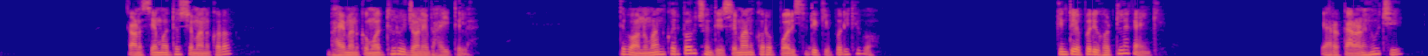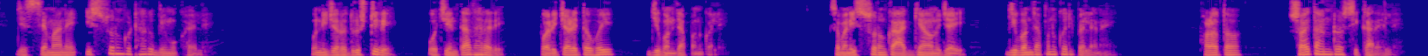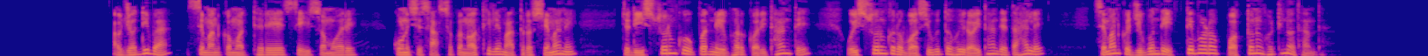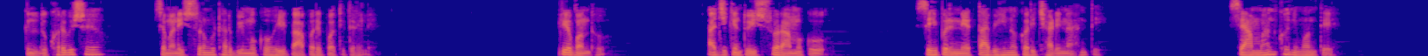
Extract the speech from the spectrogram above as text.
କାରଣ ସେ ମଧ୍ୟ ସେମାନଙ୍କର ଭାଇମାନଙ୍କ ମଧ୍ୟରୁ ଜଣେ ଭାଇ ଥିଲା। ତେବେ ଅନୁମାନ କରିପାରୁଛନ୍ତି ସେମାନଙ୍କର ପରିସ୍ଥିତି କିପରି ଥିବ? କିନ୍ତୁ ଏପରି ଘଟିଲା କାହିଁକି? ଏହାର କାରଣ ହେଉଛି ଯେ ସେମାନେ ଈଶ୍ୱରଙ୍କଠାରୁ ବିମୁଖ ହେଲେ ଓ ନିଜର ଦୃଷ୍ଟିରେ ଓ ଚିନ୍ତାଧାରାରେ ପରିଚାଳିତ ହୋଇ ଜୀବନଯାପନ କଲେ। ସେମାନେ ଈଶ୍ୱରଙ୍କ ଆଜ୍ଞା ଅନୁଯାୟୀ ଜୀବନଯାପନ କରିପାରିଲେ ନାହିଁ। ଫଳତଃ ଶୟତାନର ଶିକାର ହେଲେ। ଆଉ ଯଦିବା ସେମାନଙ୍କ ମଧ୍ୟରେ ସେହି ସମୟରେ କୌଣସି ଶାସକ ନଥିଲେ ମାତ୍ର ସେମାନେ ଯଦି ଈଶ୍ୱରଙ୍କ ଉପରେ ନିର୍ଭର କରିଥାନ୍ତେ ଓ ଈଶ୍ୱରଙ୍କର ବଶୀଭୂତ ହୋଇ ରହିଥାନ୍ତେ ତାହେଲେ ସେମାନଙ୍କ ଜୀବନରେ ଏତେ ବଡ଼ ପତନ ଘଟିନଥାନ୍ତା କିନ୍ତୁ ଦୁଃଖର ବିଷୟ ସେମାନେ ଈଶ୍ୱରଙ୍କଠାରୁ ବିମୁଖ ହୋଇ ପାପରେ ପତିତ ହେଲେ। ପ୍ରିୟ ବନ୍ଧୁ ଆଜି କିନ୍ତୁ ଈଶ୍ୱର ଆମକୁ ସେହିପରି ନେତାବିହୀନ କରି ଛାଡ଼ି ନାହାନ୍ତି। ସେ ଆମମାନଙ୍କ ନିମନ୍ତେ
